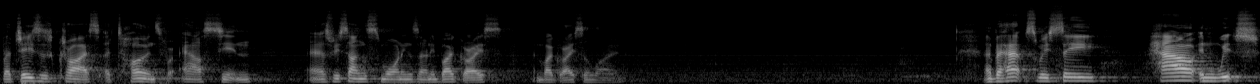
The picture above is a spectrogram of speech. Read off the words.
but Jesus Christ atones for our sin. And as we sung this morning, it's only by grace and by grace alone. And perhaps we see how, in which,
